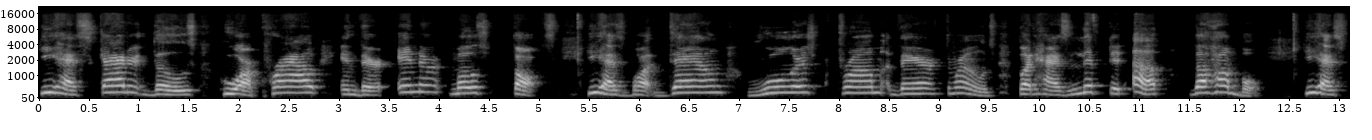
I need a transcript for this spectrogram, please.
He has scattered those who are proud in their innermost thoughts. He has brought down rulers from their thrones, but has lifted up the humble. He has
